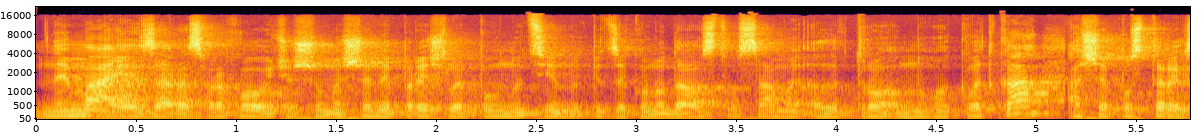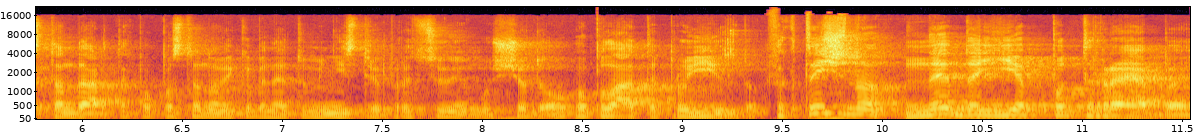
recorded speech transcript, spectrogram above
немає зараз, враховуючи, що ми ще не прийшли повноцінно під законодавство саме електронного квитка, а ще по старих стандартах, по постанові кабінету міністрів працюємо щодо оплати проїзду. Фактично не дає потреби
